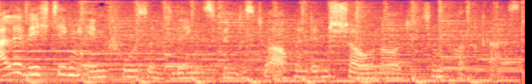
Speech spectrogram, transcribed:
Alle wichtigen Infos und Links findest du auch in den Show Notes zum Podcast.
